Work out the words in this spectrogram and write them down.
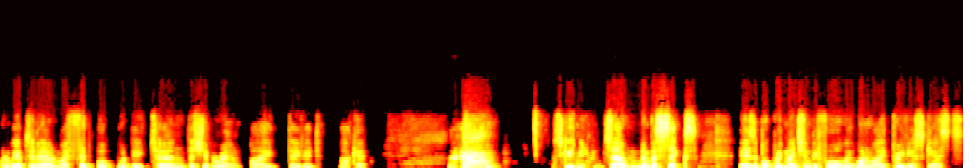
what are we up to now? My fifth book would be Turn the Ship Around by David Marquet. Excuse me. So, number six is a book we've mentioned before with one of my previous guests,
